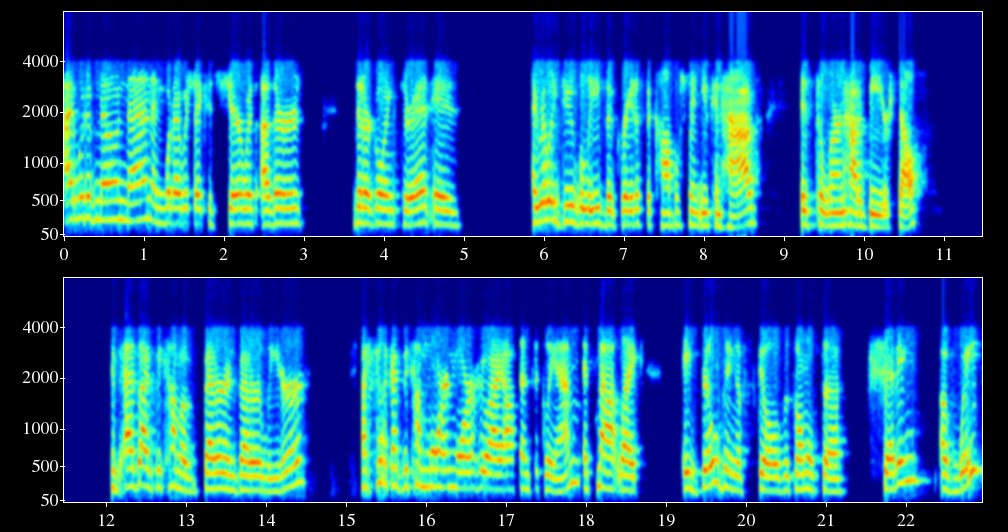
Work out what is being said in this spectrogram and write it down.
I would have known then, and what I wish I could share with others that are going through it, is I really do believe the greatest accomplishment you can have is to learn how to be yourself. Because as I've become a better and better leader, I feel like I've become more and more who I authentically am. It's not like a building of skills, it's almost a shedding of weight,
